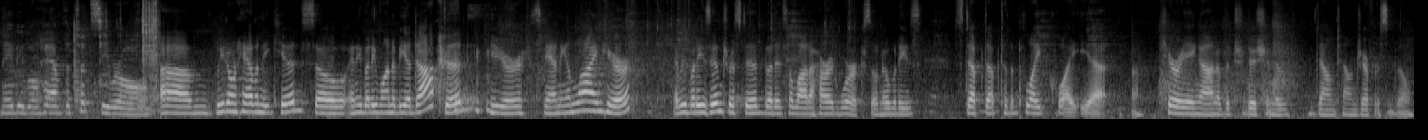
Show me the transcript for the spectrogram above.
maybe we'll have the Tootsie Roll. Um, we don't have any kids, so anybody want to be adopted, you're standing in line here. Everybody's interested, but it's a lot of hard work, so nobody's stepped up to the plate quite yet. Carrying on of the tradition of downtown Jeffersonville.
